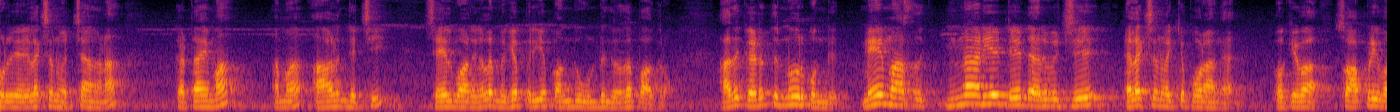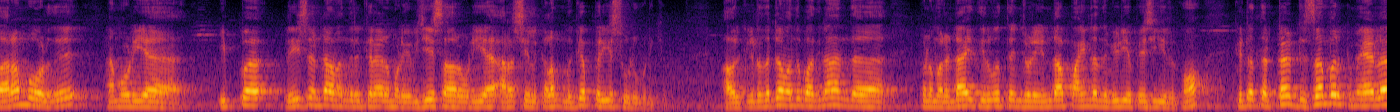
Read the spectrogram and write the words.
ஒரு எலெக்ஷன் வச்சாங்கன்னா கட்டாயமாக நம்ம ஆளுங்கட்சி செயல்பாடுகளில் மிகப்பெரிய பங்கு உண்டுங்கிறத பார்க்குறோம். அதுக்கடுத்து இன்னொரு பங்கு. மே மாதத்துக்கு முன்னாடியே டேட் அறிவித்து எலெக்ஷன் வைக்க போகிறாங்க ஓகேவா ஸோ அப்படி வரும்பொழுது நம்முடைய இப்போ ரீசெண்டாக வந்திருக்கிற நம்முடைய விஜய் சாருடைய அரசியல் களம் மிகப்பெரிய சூடு பிடிக்கும். அவர் கிட்டத்தட்ட வந்து பார்த்திங்கன்னா இந்த இப்போ நம்ம ரெண்டாயிரத்தி இருபத்தஞ்சோட எண்டா பாயிண்ட் அந்த வீடியோ பேசியிருக்கோம் கிட்டத்தட்ட டிசம்பருக்கு மேலே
